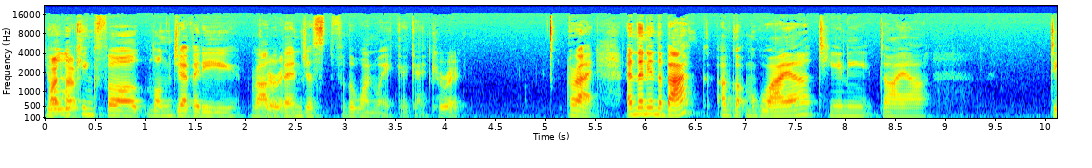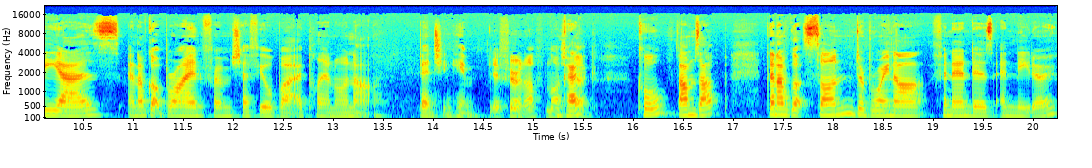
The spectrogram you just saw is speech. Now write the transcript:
You're I'd have, looking for longevity rather Correct. than just for the one week. Okay. correct. All right. And then in the back, I've got Maguire, Tierney, Dier, Dias, and I've got Brian from Sheffield, but I plan on uh, benching him. Yeah, fair enough. Nice Okay. back. Cool. Thumbs up. Then I've got Son, De Bruyne, Fernandez, and Neto.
